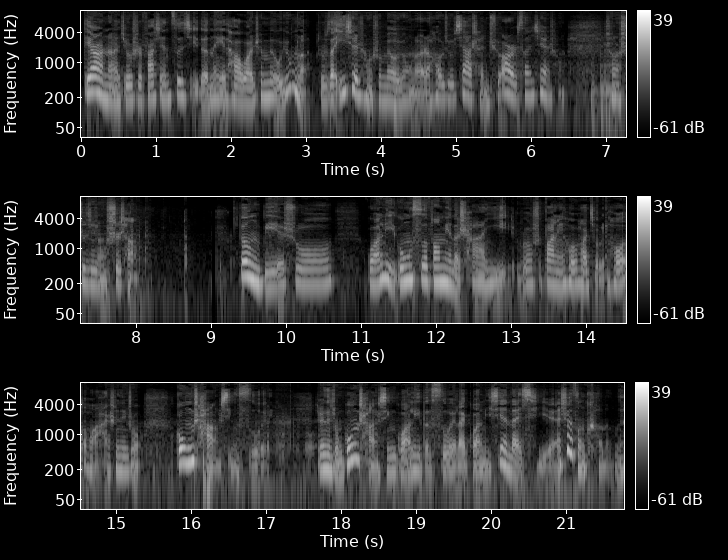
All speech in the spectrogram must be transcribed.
第二呢，就是发现自己的那一套完全没有用了，就是在一线城市没有用了，然后就下沉去二三线城城市这种市场，更别说管理公司方面的差异。如果是八零后和九零后的话，还是那种工厂型思维，就是那种工厂型管理的思维来管理现代企业，这怎么可能呢？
